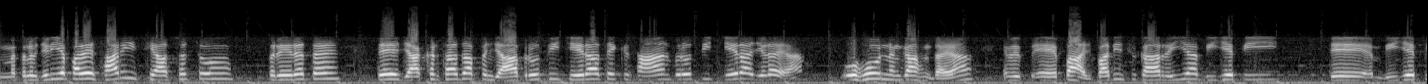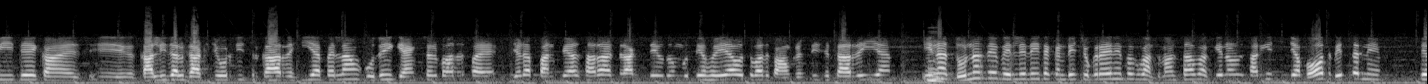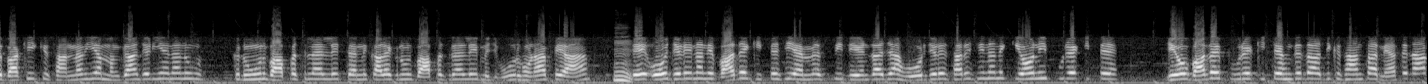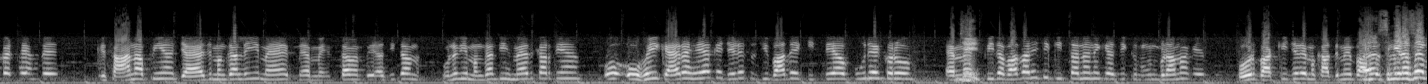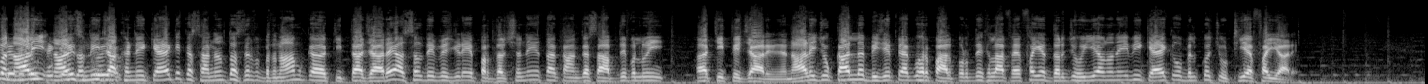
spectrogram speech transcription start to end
ਮਤਲਬ ਜਿਹੜੀ ਹੈ ਪਰ ਇਹ ਸਾਰੀ ਸਿਆਸਤ ਤੋਂ ਪ੍ਰੇਰਿਤ ਹੈ ਤੇ ਜਾਖੜ ਸਾਹਿਬ ਦਾ ਪੰਜਾਬ ਵਿਰੋਧੀ ਚਿਹਰਾ ਤੇ ਕਿਸਾਨ ਵਿਰੋਧੀ ਚਿਹਰਾ ਜਿਹੜਾ ਆ ਉਹ ਨੰਗਾ ਹੁੰਦਾ ਆ। ਭਾਜਪਾ ਦੀ ਸਰਕਾਰ ਰਹੀ ਆ ਬੀਜੇਪੀ ਤੇ ਬੀਜੇਪੀ ਤੇ ਅਕਾਲੀ ਦਲ ਗੱਠਜੋੜ ਦੀ ਸਰਕਾਰ ਰਹੀ ਆ ਪਹਿਲਾਂ ਉਦੋਂ ਹੀ ਗੈਂਗਸਟਰਵਾਦ ਪ- ਜਿਹੜਾ ਪਨਪਿਆ ਸਾਰਾ ਡਰੱਗ ਦੇ ਉਦੋਂ ਮੁੱਦੇ ਹੋਏ ਆ ਉਸ ਤੋਂ ਬਾਅਦ ਕਾਂਗਰਸ ਦੀ ਸਰਕਾਰ ਰਹੀ ਆ। ਇਹਨਾਂ ਦੋਨਾਂ ਦੇ ਵੇਲੇ ਦੇ ਤਾਂ ਕੰਡੇ ਚੁੱਕ ਰਹੇ ਨੇ ਭਗਵੰਤ ਮਾਨ ਸਾਹਿਬ ਅੱਗੇ ਨਾਲੋਂ ਸਾਰੀਆਂ ਚੀਜ਼ਾਂ ਬਹੁਤ ਬਿਹਤਰ ਨੇ। ਤੇ ਬਾਕੀ ਕਿਸਾਨਾਂ ਦੀਆਂ ਮੰਗਾਂ ਜਿਹੜੀਆਂ ਇਹਨਾਂ ਨੂੰ ਕਾਨੂੰਨ ਵਾਪਸ ਲੈਣ ਲਈ ਤਿੰਨ ਕਾਲੇ ਕਾਨੂੰਨ ਵਾਪਸ ਲੈਣ ਲਈ ਮਜਬੂਰ ਹੋਣਾ ਪਿਆ। ਤੇ ਉਹ ਜਿਹੜੇ ਇਹਨਾਂ ਨੇ ਵਾਅਦੇ ਕੀਤੇ ਸੀ ਐਮਐਸਪੀ ਦੇਣ ਦਾ ਜਾਂ ਹੋਰ ਜਿਹੜੇ ਸਾਰੇ ਸੀ ਇਹਨਾਂ ਨੇ ਕਿਉਂ ਨਹੀਂ ਪੂਰੇ ਕੀਤੇ? ਜੇ ਉਹ ਵਾਅਦੇ ਪੂਰੇ ਕੀਤੇ ਹੁੰਦੇ ਤਾਂ ਅੱਜ ਕਿਸਾਨ ਧਰਨਿਆਂ ਤੇ ਨਾ ਬੈਠੇ ਹੁੰਦੇ। ਕਿਸਾਨ ਆਪਣੀਆਂ ਜਾਇਜ਼ ਮੰਗਾਂ ਲਈ ਮੈਂ ਤਾਂ ਅਸੀਂ ਤਾਂ ਉਹਨਾਂ ਦੀਆਂ ਮੰਗਾਂ ਦੀ ਹਮਾਇਤ ਕਰਦੇ ਹਾਂ। ਉਹ ਉਹੀ ਕਹਿ ਰਹੇ ਆ ਕਿ ਜਿਹੜੇ ਤੁਸੀਂ ਵਾਅਦੇ ਕੀਤੇ ਆ ਪੂਰੇ ਕਰੋ। ਐਮਐਸਪੀ ਦਾ ਵਾਅਦਾ ਨਹੀਂ ਸੀ ਕੀਤਾ ਇਹਨਾਂ ਨੇ ਕਿ ਅਸੀਂ ਕਾਨੂੰਨ ਬਣਾਵਾਂਗੇ। ਹੋਰ ਬਾਕੀ ਜਿਹੜੇ ਮੁਕੱਦਮੇ ਵਾਪਸ ਸੰਗੀਰਾ ਸਾਹਿਬ ਨਾਲ ਹੀ ਨਾਲ ਹੀ ਸੁਨੀਲ ਜਾਖੜ ਨੇ ਕਿਹਾ ਕਿ ਕਿਸਾਨਾਂ ਨੂੰ ਤਾਂ ਸਿਰਫ ਬਦਨਾਮ ਕੀਤਾ ਜਾ ਰਿਹਾ। ਅਸਲ ਦੇ ਵਿੱਚ ਜਿਹੜੇ ਪ੍ਰਦਰਸ਼ਨ ਨੇ ਤਾਂ ਕਾਂਗਰਸ ਆਪ ਦੇ ਵੱਲੋਂ ਹੀ ਕੀਤੇ ਜਾ ਰਹੇ ਨੇ। ਨਾਲ ਹੀ ਜੋ ਕੱਲ ਬੀਜੇਪੀ ਆਗੂ ਹਰਪਾਲਪੁਰ ਦੇ ਖਿਲਾਫ ਐਫ ਆਈ ਆਰ ਦਰਜ ਹੋਈ ਹੈ ਉਹਨਾਂ ਨੇ ਇਹ ਵੀ ਕਿਹਾ ਕਿ ਉਹ ਬਿਲਕੁਲ ਝੂਠੀ ਐਫ ਆਈ ਆਰ ਹੈ।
